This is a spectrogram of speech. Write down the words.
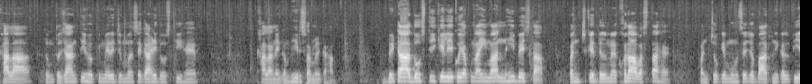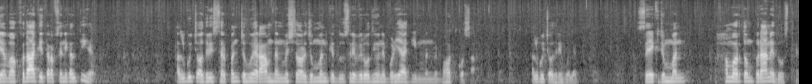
खाला, तुम तो जानती हो कि मेरे जुम्मन से गाढ़ी दोस्ती है। खाला ने गंभीर स्वर में कहा, बेटा, दोस्ती के लिए कोई अपना ईमान नहीं बेचता। पंच के दिल में खुदा बसता है। पंचों के मुँह से जो बात निकलती है, वह खुदा की तरफ़ से निकलती है। अलगू चौधरी सरपंच हुए रामधन मिश्र और जुम्मन के दूसरे विरोधियों ने बढ़िया की मन में बहुत कोसा। अलगू चौधरी बोले, शेख जुम्मन, हम और तुम पुराने दोस्त हैं।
